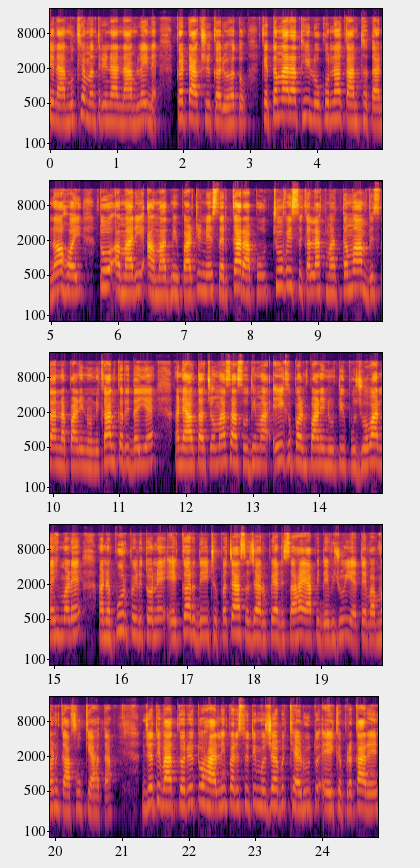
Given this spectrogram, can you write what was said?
રાજ્યના મુખ્યમંત્રીના નામ લઈને કટાક્ષ કર્યો હતો કે તમારાથી લોકોના કામ થતા ન હોય તો અમારી આમ આદમી પાર્ટીને સરકાર આપો. ચોવીસ કલાકમાં તમામ વિસ્તારના પાણીનો નિકાલ કરી દઈએ અને આવતા ચોમાસા સુધીમાં એક પણ પાણીનું ટીપું જોવા નહીં મળે અને પૂર પીડિતોને એકર દીઠ પચાસ હજાર રૂપિયાની સહાય આપી દેવી જોઈએ તેવા મણકા ફૂક્યા હતા. જેથી વાત કરીએ તો હાલની પરિસ્થિતિ મુજબ ખેડૂત એક પ્રકારે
